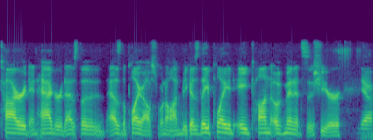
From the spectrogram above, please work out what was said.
tired and haggard as the as the playoffs went on because they played a ton of minutes this year. Yeah.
